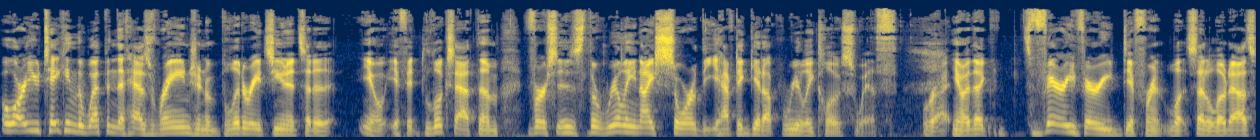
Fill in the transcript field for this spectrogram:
oh, are you taking the weapon that has range and obliterates units at a you know, if it looks at them versus the really nice sword that you have to get up really close with. Right. You know, like it's very, very different lo- set of loadouts.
